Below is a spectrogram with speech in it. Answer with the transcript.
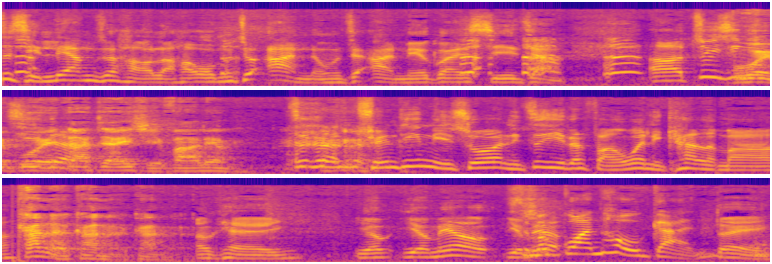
自己亮就好了。好，我们就按，我们就按，没有关系。这样，啊，最新不会不会，大家一起发亮。这个全听你说，你自己的访问你看了吗看了看了看了，？OK，有有没有有没有？什么观后感？对，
